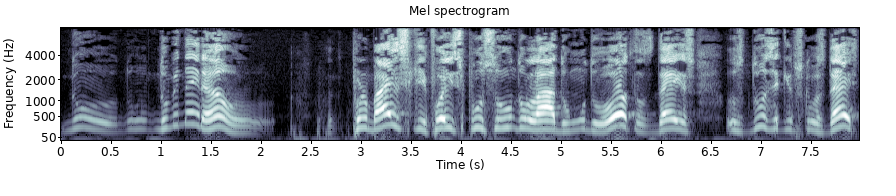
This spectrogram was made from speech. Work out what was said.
no, no, no, Mineirão. Por mais que foi expulso um do lado, um do outro, os dez, os duas equipes com os dez,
